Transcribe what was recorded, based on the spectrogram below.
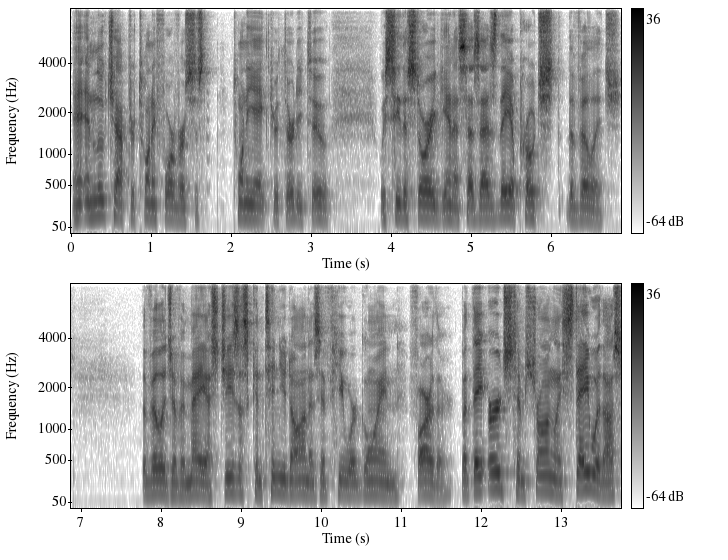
In Luke chapter 24, verses 28 through 32, we see the story again. It says, As they approached the village, the village of Emmaus, Jesus continued on as if he were going farther. But they urged him strongly, Stay with us,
